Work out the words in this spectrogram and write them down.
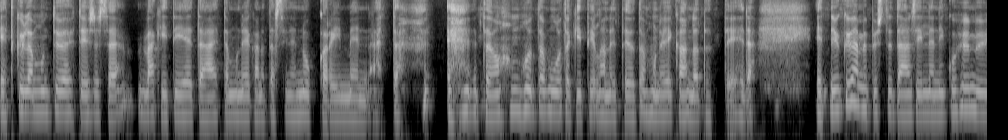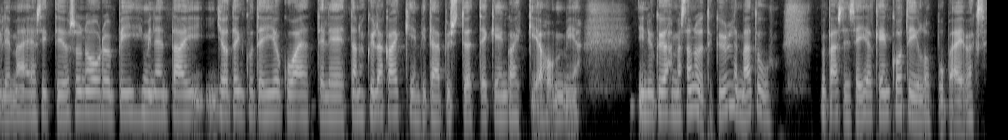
että kyllä mun työyhteisössä väki tietää, että mun ei kannata sinne nukkariin mennä. Että, että on monta muutakin tilannetta, jota mun ei kannata tehdä. Et nykyään me pystytään sille niin kuin hymyilemään ja sitten jos on oudompi ihminen tai jotenkuten joku ajattelee, että no kyllä kaikkien pitää pystyä tekemään kaikkia hommia, niin nykyään mä sanoin, että kyllä mä tuun. Mä pääsin sen jälkeen kotiin loppupäiväksi.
